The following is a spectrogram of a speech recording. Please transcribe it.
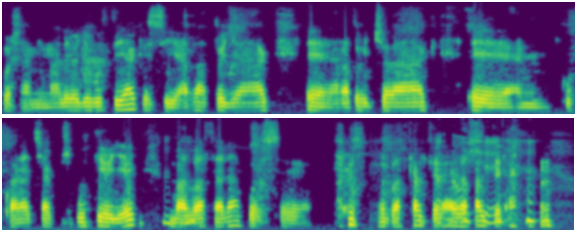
pues, animale hori guztiak, ezi arratoiak, eh, arratoitxoak, eh, kukaratxak guzti horiek, mm -hmm. zara, pues, eh, bazkaltzera, faltera.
